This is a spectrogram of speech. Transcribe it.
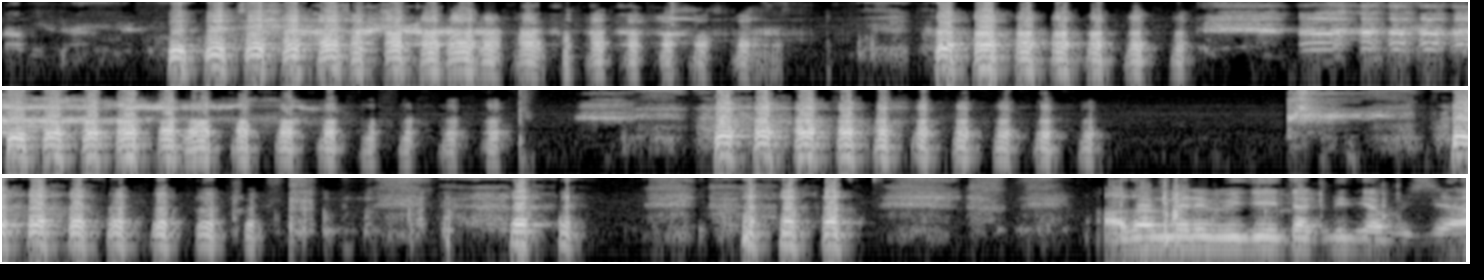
ne yapayım ya? Adam benim videoyu taklit yapmış ya.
